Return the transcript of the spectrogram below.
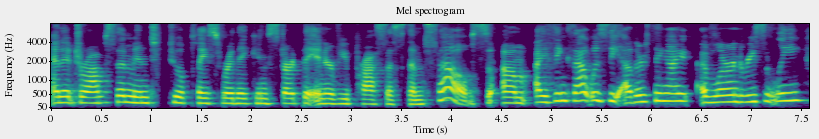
and it drops them into a place where they can start the interview process themselves. Um, I think that was the other thing I, I've learned recently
